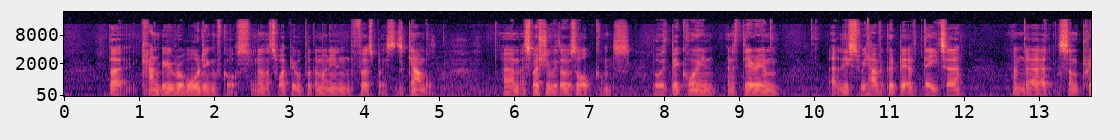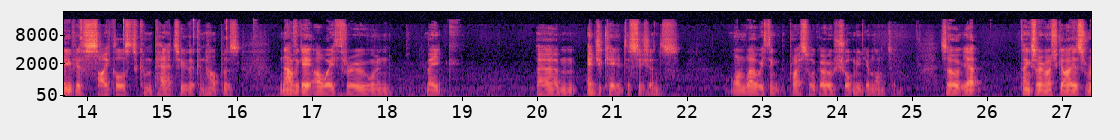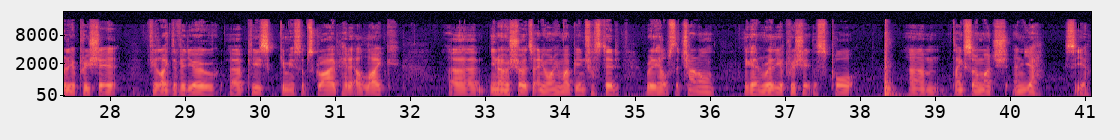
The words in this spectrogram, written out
but can be rewarding, of course. You know, that's why people put the money in the first place. It's a gamble, um, especially with those altcoins. But with Bitcoin and Ethereum, at least we have a good bit of data and uh, some previous cycles to compare to that can help us navigate our way through and make um, educated decisions on where we think the price will go short, medium, long term. So, yeah, thanks very much, guys. Really appreciate it. If you like the video, uh, please give me a subscribe, hit it a like. Uh, you know, show it to anyone who might be interested. Really helps the channel. Again, really appreciate the support. Um, thanks so much, and yeah, see ya.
